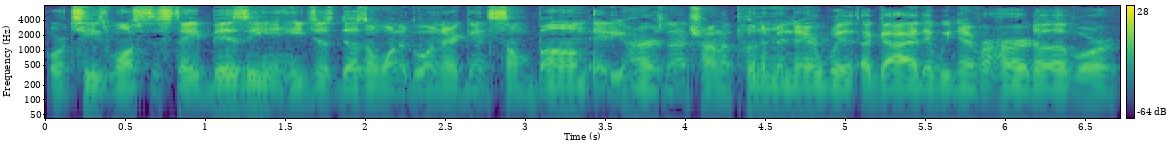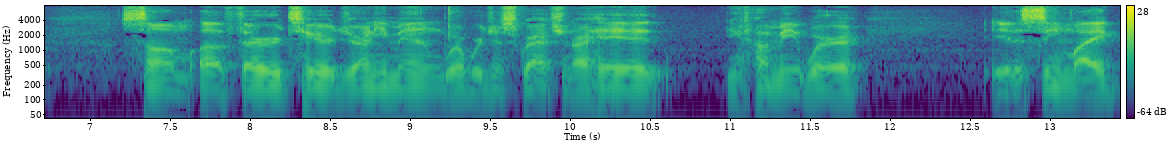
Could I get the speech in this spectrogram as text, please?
Ortiz wants to stay busy, and he just doesn't want to go in there against some bum. Eddie Hearn's not trying to put him in there with a guy that we never heard of or some uh, third tier journeyman where we're just scratching our head. You know what I mean? Where it'll seem like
